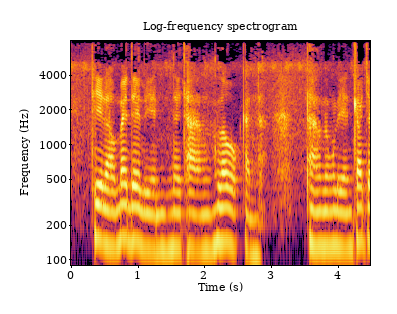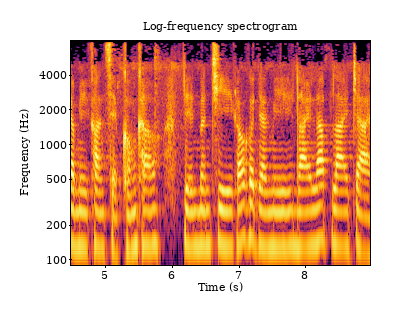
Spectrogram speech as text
ๆ ที่เราไม่ได้เรียนในทางโลกกัน ทางโรงเรียนเขาจะมี concept ของเขา เรียนบัญชีเขาก็จะมีรายรับรายจ่าย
